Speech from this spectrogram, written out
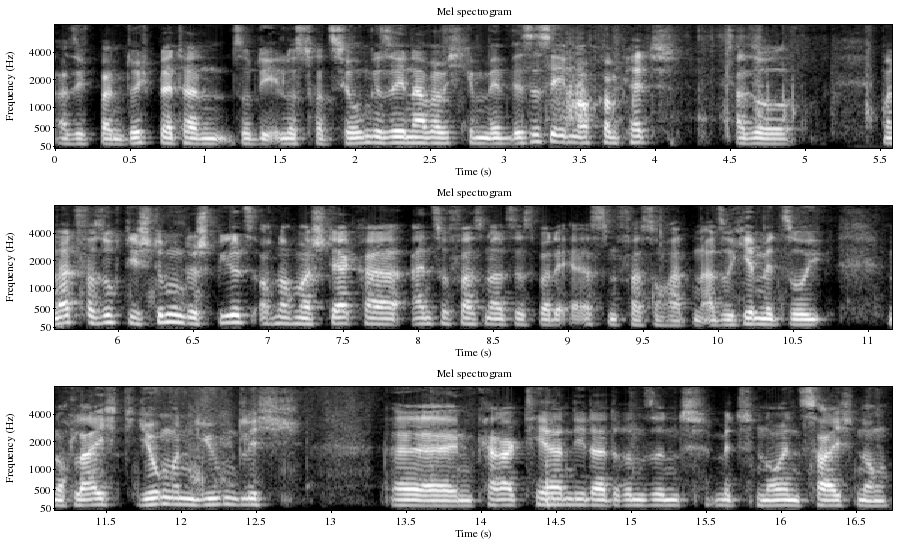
als ich beim Durchblättern so die Illustration gesehen habe, habe ich gemerkt, es ist eben auch komplett, also man hat versucht, die Stimmung des Spiels auch nochmal stärker einzufassen, als wir es bei der ersten Fassung hatten. Also hier mit so noch leicht jungen, jugendlich äh, Charakteren, die da drin sind, mit neuen Zeichnungen.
